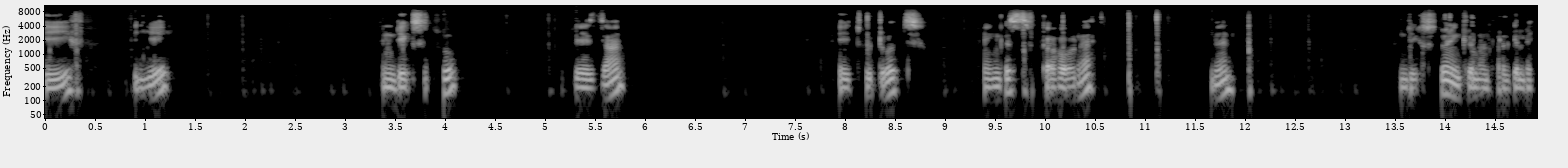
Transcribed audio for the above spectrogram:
if ብዬ index two less than a two dot length ከሆነ ምን index two ን increment አድርግልኝ።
